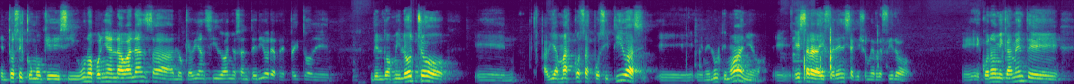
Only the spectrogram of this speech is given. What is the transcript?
Entonces, como que si uno ponía en la balanza lo que habían sido años anteriores respecto del 2008, eh, había más cosas positivas eh, en el último año. esa era la diferencia que yo me refiero económicamente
